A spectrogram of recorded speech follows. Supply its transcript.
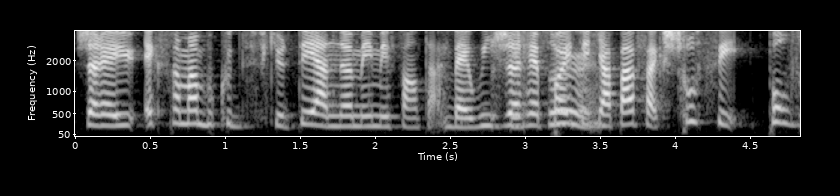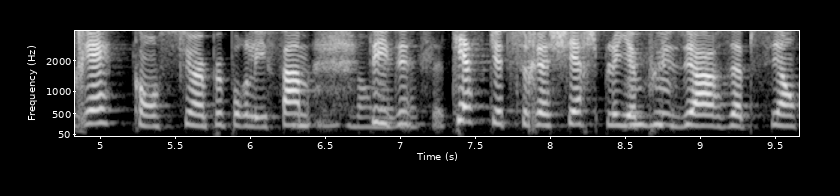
j'aurais eu extrêmement beaucoup de difficultés à nommer mes fantasmes. Ben oui, J'aurais pas sûr. été capable. Fait que je trouve que c'est pour vrai conçu un peu pour les femmes. Bon, tu sais, ils ben, disent, qu'est-ce que tu recherches? Puis là, il y a plusieurs options.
